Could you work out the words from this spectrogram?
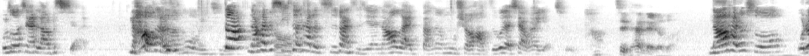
我说现在拉不起来。然后他就莫名其妙，对啊，然后他就牺牲他的吃饭时间，然后来把那个木修好，只为了下午要演出。啊，这也太累了吧！然后他就说，我就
